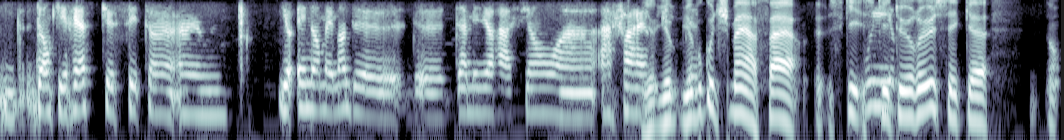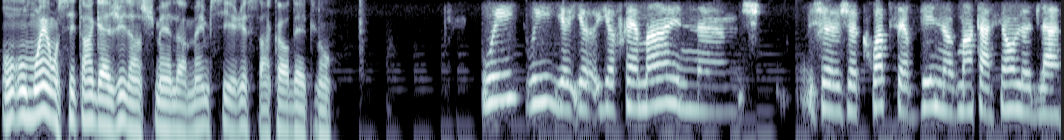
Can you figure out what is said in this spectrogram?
Donc, il reste que c'est un, il y a énormément d'améliorations de, à faire. Il y, a, beaucoup de chemin à faire. Ce qui, ce qui est heureux, c'est que au, moins on s'est engagé dans ce chemin-là, même s'il risque encore d'être long. Oui, oui, il y a, vraiment une. Je, je, crois observer une augmentation de la,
